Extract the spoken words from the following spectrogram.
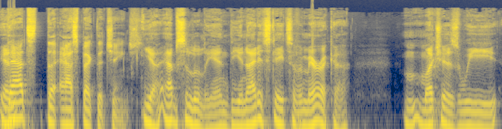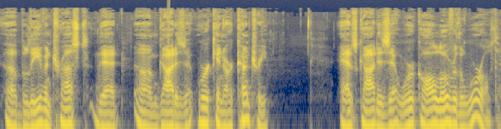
and That's the aspect that changed. Yeah, absolutely. And the United States of America, much as we uh, believe and trust that um, God is at work in our country, as God is at work all over the world,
